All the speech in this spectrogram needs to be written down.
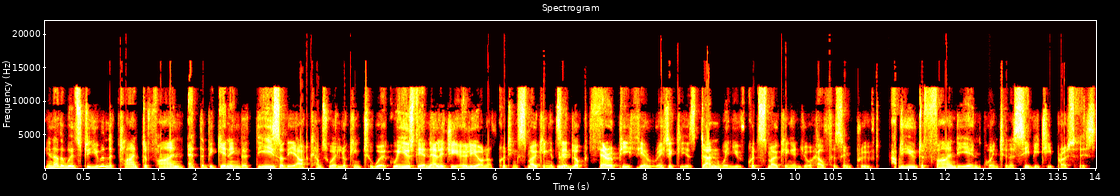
In other words, do you and the client define at the beginning that these are the outcomes we're looking to work? We used the analogy early on of quitting smoking and said, mm. look, therapy theoretically is done when you've quit smoking and your health has improved. How do you define the endpoint in a CBT process?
